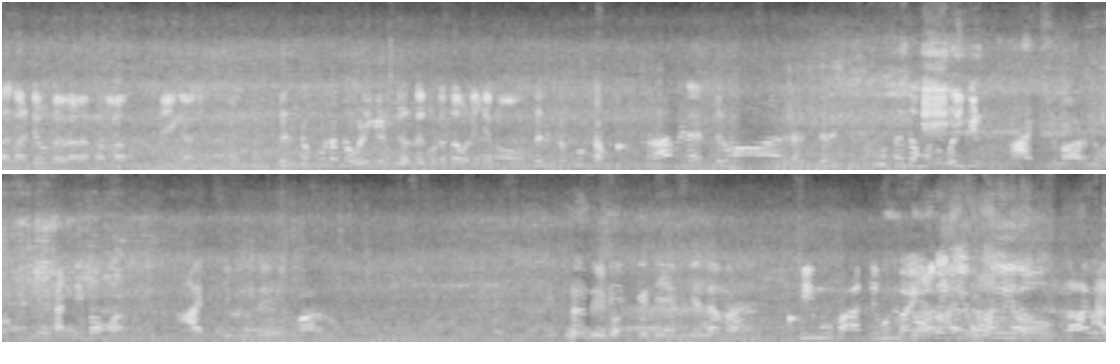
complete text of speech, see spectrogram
அதுக்காண்டி உள்ள வேலை பண்ணலாம். செய்யுங்க திருட்டு கூட்டத்தை ஒழிக்கணும். திருட்டு கூட்டத்தை ஒழிக்கணும். திருட்டு கூட்டம். திராவிட திருவாரூர் திருட்டு கூட்டத்தை முதல்ல ஒழிக்கணும். ஆட்சி மாறணும். கண்டிப்பாக மாறணும். ஆட்சி வந்து மாறணும். நன்றிப்பா டிஎம்கே இல்லாமல் திமுக அதிமுக திராவிட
